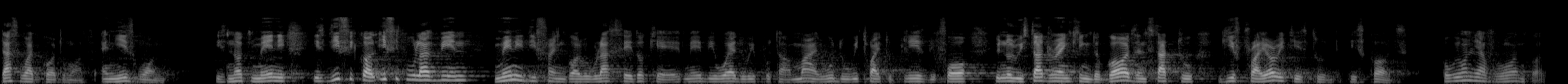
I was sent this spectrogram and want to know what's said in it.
That's what God wants. And He's one. It's not many. It's difficult. If it would have been many different gods, we would have said, okay, maybe where do we put our mind? Who do we try to please before, you know, we start ranking the gods and start to give priorities to these gods. But we only have one God.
